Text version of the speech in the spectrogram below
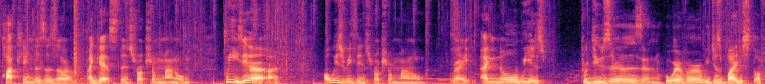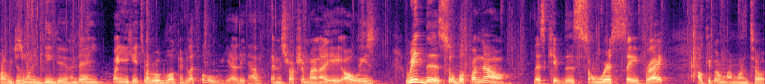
packing. This is, uh, I guess, the instruction manual. Please, yeah, always read the instruction manual right? I know we as producers and whoever, we just buy the stuff and we just want to dig in. And then when you hit a roadblock and be like, oh yeah, they have an instruction manual. Hey, always read this. So, but for now, let's keep this somewhere safe, right? I'll keep it on my monitor.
